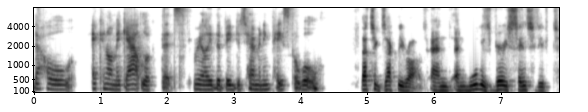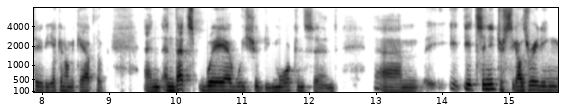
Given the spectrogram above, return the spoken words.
the whole economic outlook that's really the big determining piece for wool. That's exactly right. And, and wool is very sensitive to the economic outlook. And, and that's where we should be more concerned. Um, it, it's an interesting, I was reading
